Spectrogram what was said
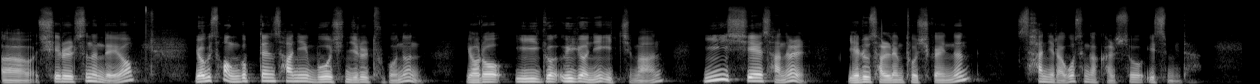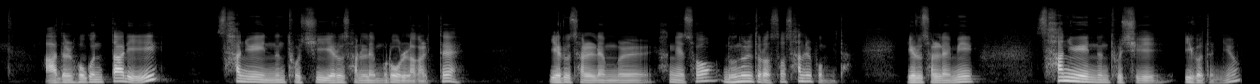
어, 시를 쓰는데요. 여기서 언급된 산이 무엇인지를 두고는 여러 의견이 있지만 이 시의 산을 예루살렘 도시가 있는 산이라고 생각할 수 있습니다. 아들 혹은 딸이 산 위에 있는 도시 예루살렘으로 올라갈 때 예루살렘을 향해서 눈을 들어서 산을 봅니다. 예루살렘이 산 위에 있는 도시이거든요.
